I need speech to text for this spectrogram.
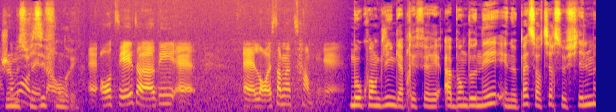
je me suis effondrée. Mo Kwang Ling a préféré abandonner et ne pas sortir ce film,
